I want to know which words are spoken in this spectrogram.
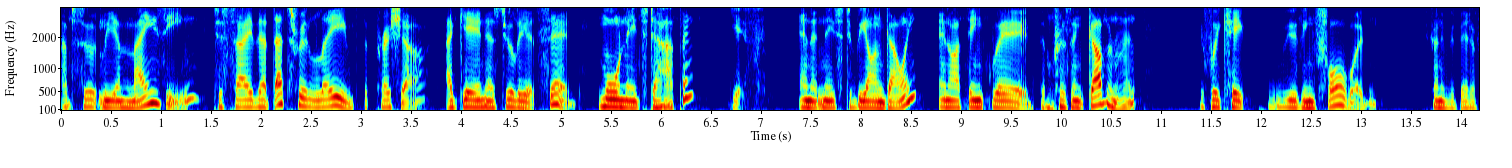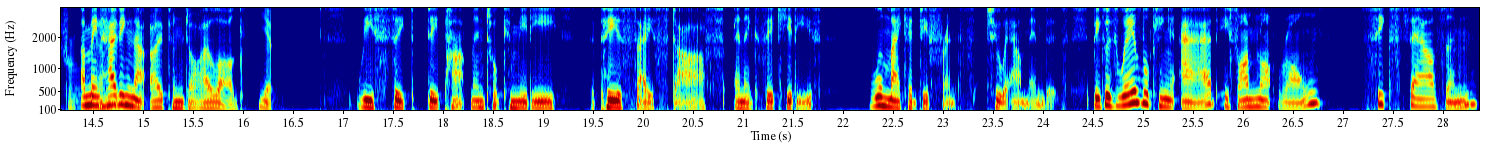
absolutely amazing to say that that's relieved the pressure. Again, as Juliet said, more needs to happen Yes. And it needs to be ongoing. And I think where the present government, if we keep moving forward, it's going to be better for all. I mean, having members. that open dialogue Yep. with the departmental committee, the PSA staff, and executive will make a difference to our members because we're looking at, if I'm not wrong, 6,000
